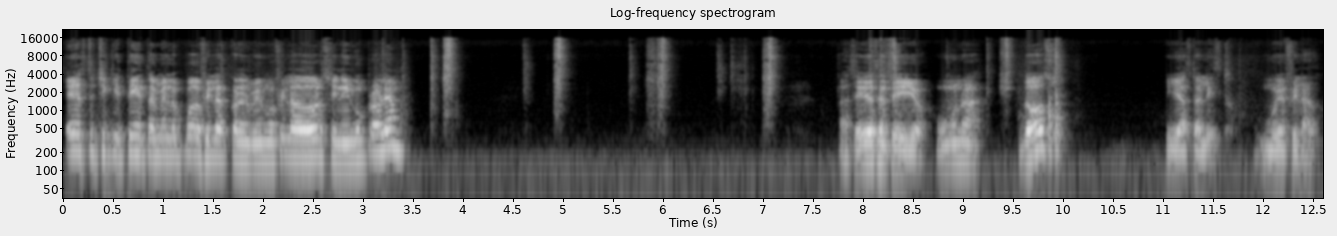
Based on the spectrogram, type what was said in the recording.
este chiquitín también lo puedo afilar con el mismo afilador sin ningún problema. Así de sencillo. Una, dos y ya está listo, muy afilado.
